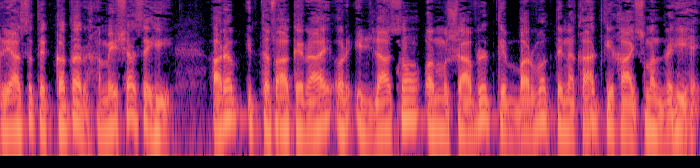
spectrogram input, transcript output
रियासत कतर हमेशा से ही अरब इतफाक राय और इजलासों और मुशावरत के बर वक्त की ख्वाहिशमंद रही है।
